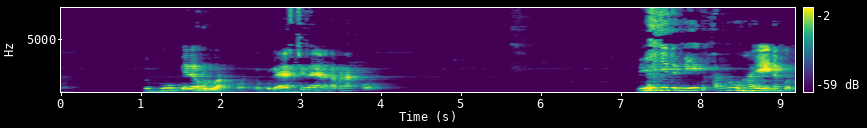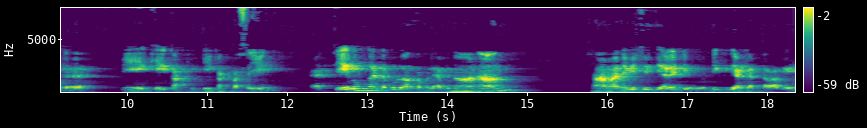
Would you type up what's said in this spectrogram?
ඕන. ලොකු පෙරහුරුවක් ඕන. ලොකු ලෑස්තිලා යන ගමනක් ඕන. මේ විදිහට මේ කරුණු හය එනකොට මේ එක එකක් එක එකක් වශයෙන් තේරුම් ගන්න පුළුවන්කම ලැබුණා නම් සාමාන්‍ය විශ්වවිද්‍යාලයේ ඩිග්‍රියක් ගත්තා වගේ.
